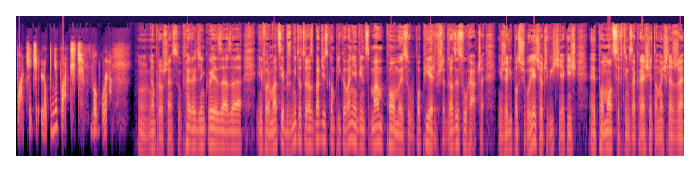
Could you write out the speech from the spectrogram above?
płacić lub nie płacić w ogóle. Hmm, no proszę, super, dziękuję za, za informację. Brzmi to coraz bardziej skomplikowanie, więc mam pomysł. Po pierwsze, drodzy słuchacze, jeżeli potrzebujecie oczywiście jakiejś e, pomocy w tym zakresie, to myślę, że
